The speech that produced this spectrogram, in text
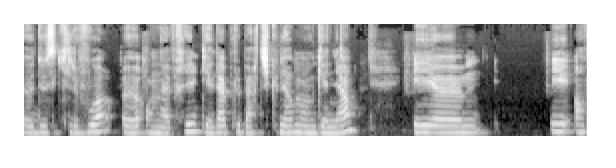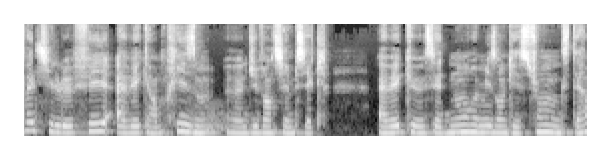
de ce qu'il voit en Afrique et là plus particulièrement au Kenya. Et, en fait, il le fait avec un prisme du XXe siècle, avec cette non remise en question, etc.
